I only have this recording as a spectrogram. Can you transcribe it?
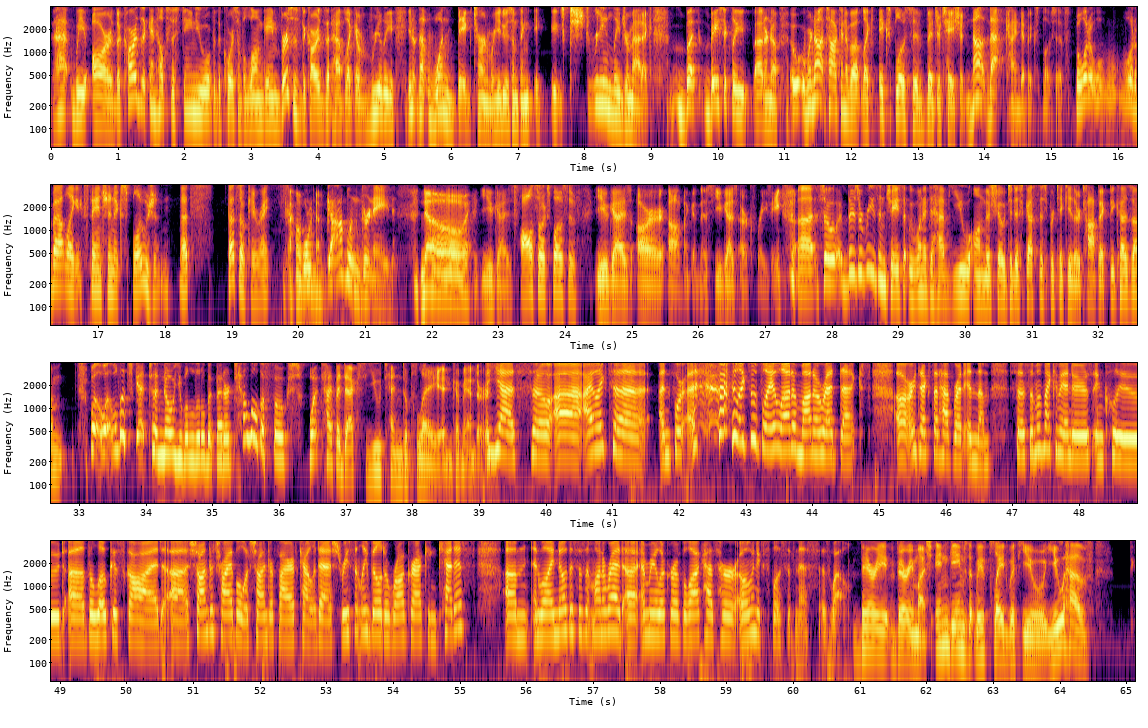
That we are. The cards that can help sustain you over the course of a long game versus the cards that have like a really, you know, that one big turn where you do something extremely dramatic. But basically, I don't know. We're not talking about like explosive vegetation, not that kind of explosive. But what what about like expansion explosion? That's that's okay, right? Oh, or no. Goblin Grenade. No, you guys. Also explosive. You guys are, oh my goodness, you guys are crazy. Uh, so there's a reason, Chase, that we wanted to have you on the show to discuss this particular topic because, um, well, well, let's get to know you a little bit better. Tell all the folks what type of decks you tend to play in Commander. Yes, so uh, I like to, unfor- I like to play a lot of mono red decks uh, or decks that have red in them. So some of my commanders include uh, the Locust God, uh, Chandra Tribal with Chandra Fire of Kaladesh, recently built a Rograkh and Kediss. Um, and while I know this isn't mono red, uh, Emry Lurker of the Loch has her own explosiveness as well. Very, very much. In games that we've played with you, you have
